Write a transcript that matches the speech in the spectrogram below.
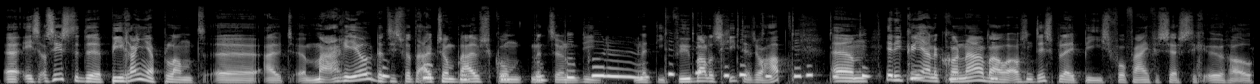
eh, is als eerste de piranha plant eh, uit eh, Mario. Dat is wat uit zo'n buis komt met zo'n die met die vuurballen schiet en zo hapt. Ehm, ja, die kun je eigenlijk gewoon nabouwen als een displaypiece voor 65 euro.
